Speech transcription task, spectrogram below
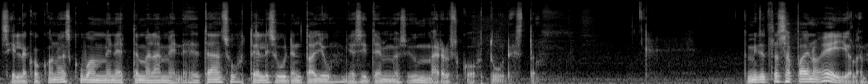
sillä kokonaiskuvan menettämällä menetetään suhteellisuuden taju ja siten myös ymmärrys kohtuudesta. Mutta mitä tasapaino ei ole?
